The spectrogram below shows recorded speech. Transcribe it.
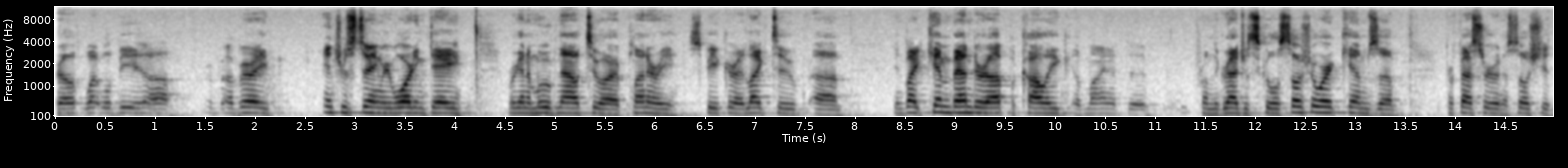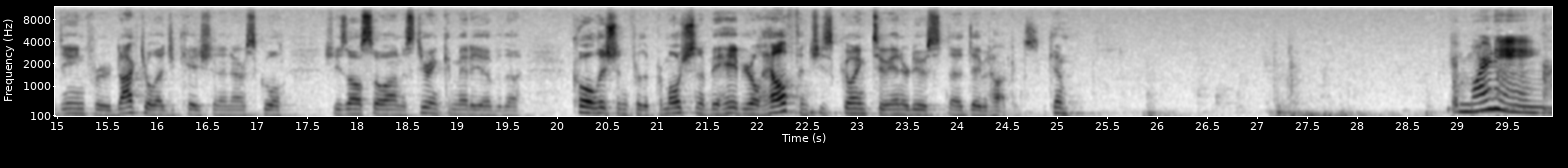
What will be uh, a very interesting, rewarding day. We're going to move now to our plenary speaker. I'd like to uh, invite Kim Bender up, a colleague of mine the, from the Graduate School of Social Work. Kim's a professor and associate dean for doctoral education in our school. She's also on the steering committee of the Coalition for the Promotion of Behavioral Health, and she's going to introduce uh, David Hawkins. Kim? Good morning.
